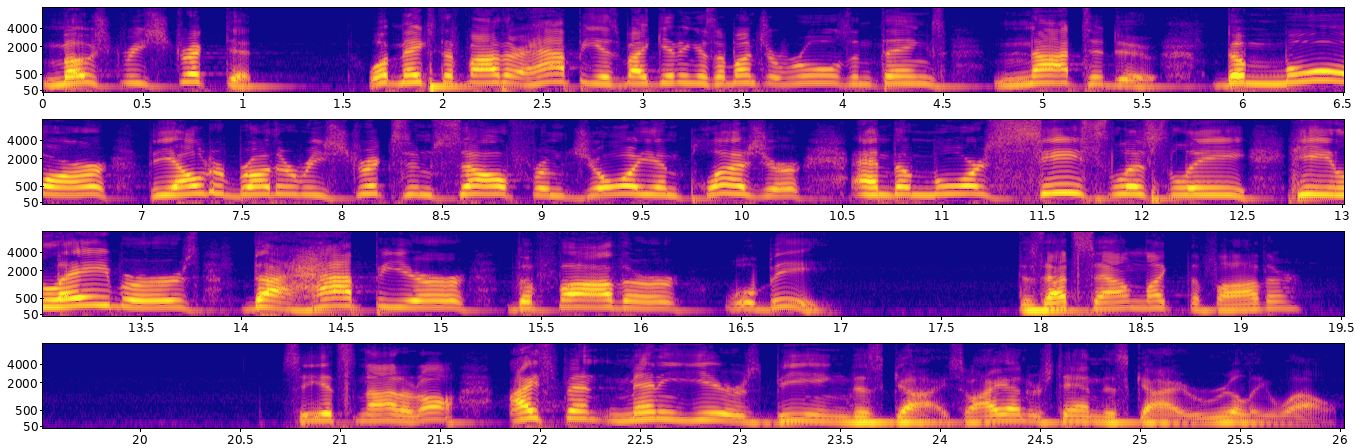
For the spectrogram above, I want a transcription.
most restricted. What makes the Father happy is by giving us a bunch of rules and things not to do. The more the elder brother restricts himself from joy and pleasure, and the more ceaselessly he labors, the happier the Father will be. Does that sound like the Father? See, it's not at all. I spent many years being this guy, so I understand this guy really well.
